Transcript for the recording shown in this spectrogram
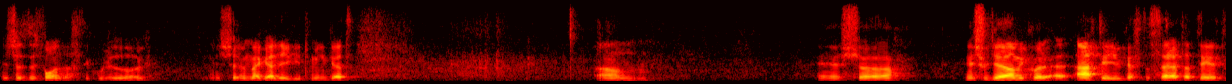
és ez egy fantasztikus dolog, és megelégít minket. Um, és, és ugye amikor átéljük ezt a szeretetét,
